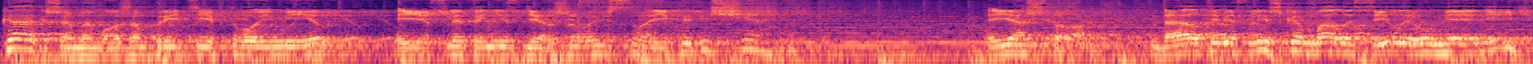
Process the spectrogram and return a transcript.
Как же мы можем прийти в твой мир, если ты не сдерживаешь своих обещаний? Я что, дал тебе слишком мало сил и умений?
